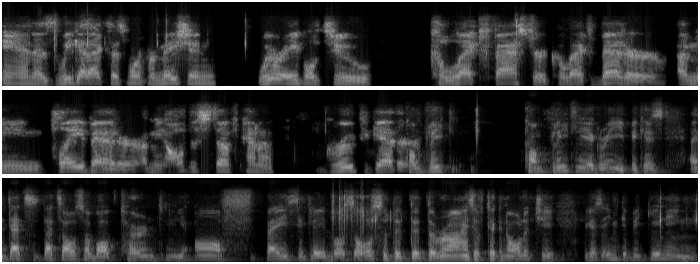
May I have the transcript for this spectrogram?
And as we got access to more information, we were able to collect faster, collect better. I mean, play better. I mean, all this stuff kind of grew together. Completely, completely agree because and that's that's also what turned me off basically it was also the, the, the rise of technology because in the beginning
